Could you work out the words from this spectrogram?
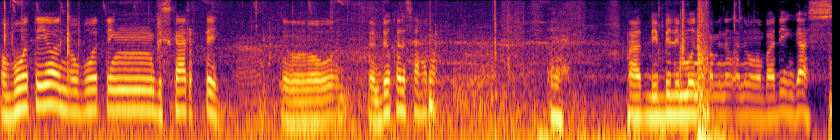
mabuti yun, mabuting diskarte. Oo, nandun ka na sa harap. Ah, At bibili muna kami ng ano mga buddy, yung gas.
